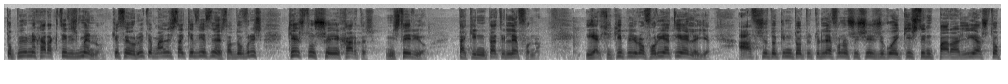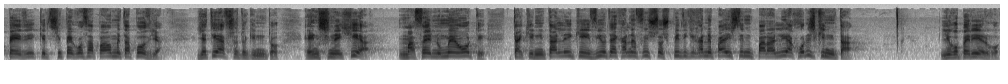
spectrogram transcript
το οποίο είναι χαρακτηρισμένο και θεωρείται μάλιστα και διεθνές. Θα το βρεις και στους ε, χάρτες. Μυστήριο τα κινητά τηλέφωνα. Η αρχική πληροφορία τι έλεγε; Άφησε το κινητό του τηλέφωνο στη σύζυγο εκεί στην παραλία στο παιδί και της είπε: Εγώ θα πάω με τα πόδια. Γιατί άφησε το κινητό; Εν συνεχεία, μαθαίνουμε ότι τα κινητά λέει και οι δύο τα είχαν αφήσει στο σπίτι και είχαν πάει στην παραλία χωρίς κινητά. Λίγο περίεργο.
